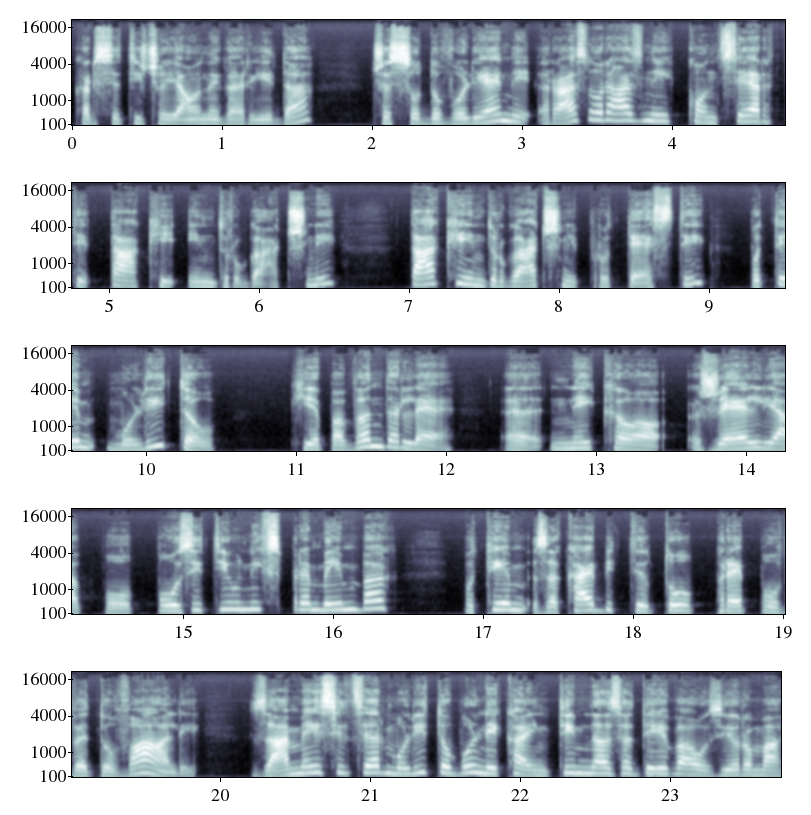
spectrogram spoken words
kar se tiče javnega reda, če so dovoljeni razno razni koncerti, taki in drugačni, taki in drugačni protesti, potem molitev, ki je pa vendarle eh, neka želja po pozitivnih spremembah, potem zakaj bi te to prepovedovali? Za me je sicer molitev bolj neka intimna zadeva, oziroma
